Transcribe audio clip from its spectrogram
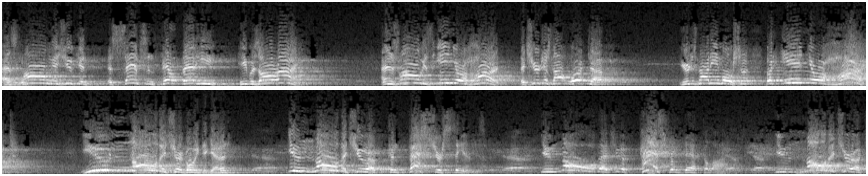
As long as you can, as Samson felt that he, he was alright. And as long as in your heart that you're just not worked up, you're just not emotional, but in your heart, you know that you're going to get it. You know that you have confessed your sins. You know that you have passed from death to life. You know that you're a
